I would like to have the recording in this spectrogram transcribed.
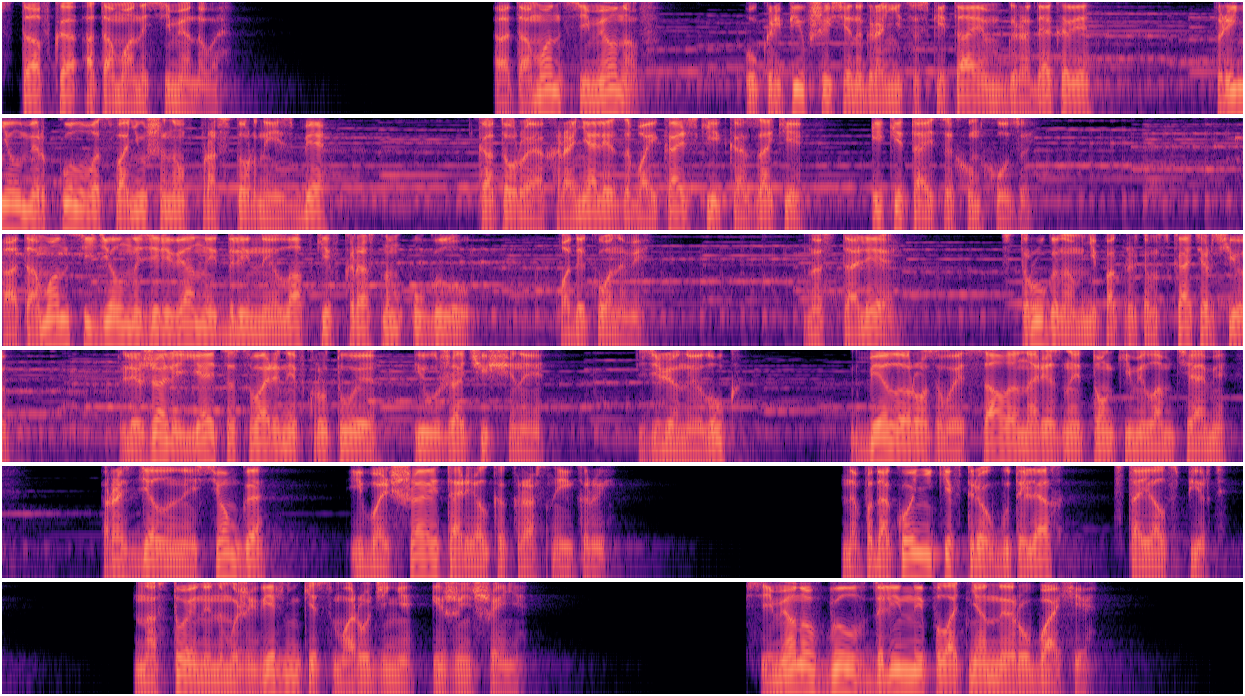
Ставка атамана Семенова Атаман Семенов, укрепившийся на границе с Китаем в Градекове, принял Меркулова с Ванюшиным в просторной избе, которую охраняли забайкальские казаки и китайцы-хунхузы. Атаман сидел на деревянной длинной лавке в красном углу, под иконами. На столе, струганом, непокрытым скатертью, лежали яйца, сваренные вкрутую и уже очищенные, зеленый лук, бело-розовое сало, нарезанное тонкими ломтями, разделанная семга и большая тарелка красной икры. На подоконнике в трех бутылях стоял спирт, настоянный на можжевельнике, смородине и женьшене. Семенов был в длинной полотняной рубахе.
